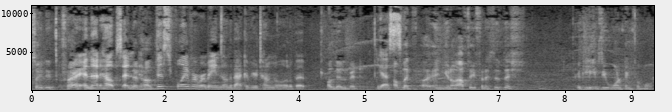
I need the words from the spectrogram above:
so it, it. Right, and that helps. And that helps. this flavor remains on the back of your tongue a little bit. a little bit. Yes. Uh, Like, uh, and you know, after you finish the dish, it leaves you wanting for more.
